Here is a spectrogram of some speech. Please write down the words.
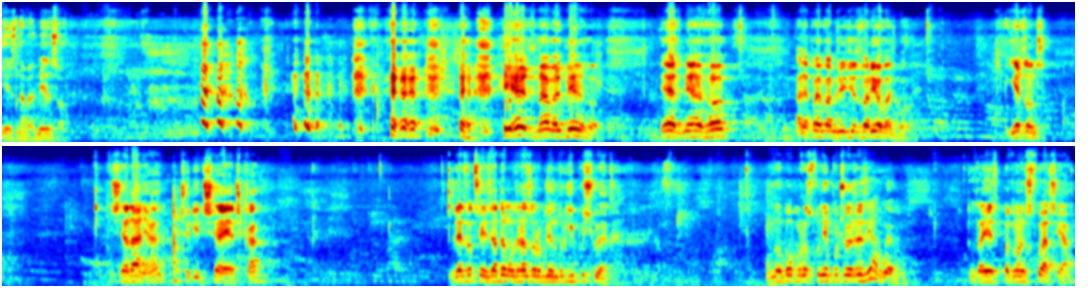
jest nawet mięso. jest nawet mięso. Jest mięso, ale powiem Wam, że idzie zwariować, bo jedząc śniadanie, czyli trzy jajeczka, ledwo coś zjadłem, od razu robiłem drugi posiłek. No bo po prostu nie poczułem, że zjadłem. Tutaj jest podobna sytuacja.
